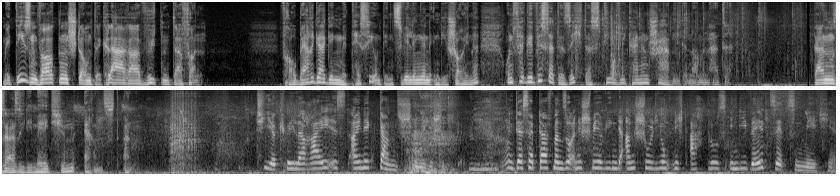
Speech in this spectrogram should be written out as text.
Mit diesen Worten stürmte Clara wütend davon. Frau Berger ging mit Tessie und den Zwillingen in die Scheune und vergewisserte sich, dass Stevie keinen Schaden genommen hatte. Dann sah sie die Mädchen ernst an. Tierquälerei ist eine ganz schlimme Geschichte. Und deshalb darf man so eine schwerwiegende Anschuldigung nicht achtlos in die Welt setzen, Mädchen.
